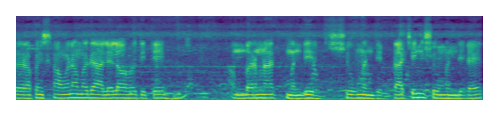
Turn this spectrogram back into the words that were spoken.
तर आपण श्रावणामध्ये आलेलो आहोत इथे. अंबरनाथ मंदिर शिवमंदिर प्राचीन शिवमंदिर आहे.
